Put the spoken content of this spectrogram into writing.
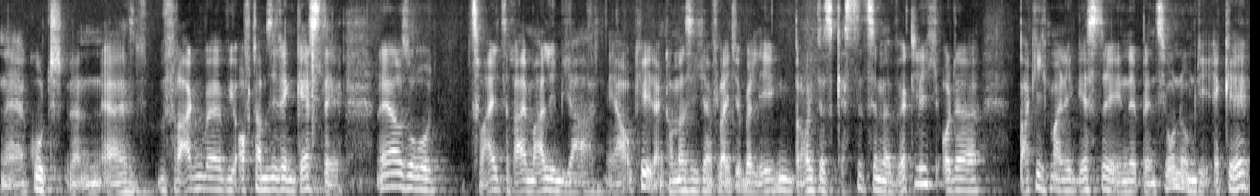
Na naja, gut, dann äh, fragen wir, wie oft haben Sie denn Gäste? Naja, so zwei, dreimal im Jahr. Ja, okay, dann kann man sich ja vielleicht überlegen, brauche ich das Gästezimmer wirklich oder backe ich meine Gäste in eine Pension um die Ecke,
